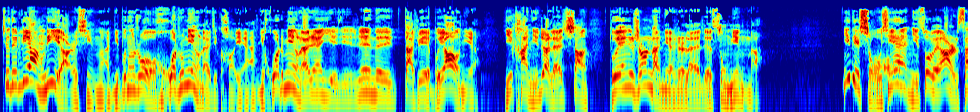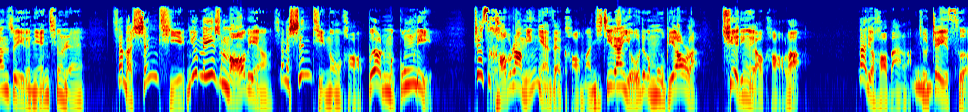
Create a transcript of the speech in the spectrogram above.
就得量力而行啊！你不能说我豁出命来就考研，你豁出命来，人家人家大学也不要你。一看你这来上读研究生的，你是来这送命的。你得首先，你作为二十三岁一个年轻人，先把身体，你又没什么毛病，先把身体弄好，不要这么功利。这次考不上，明年再考嘛。你既然有这个目标了，确定要考了，那就好办了。就这一次，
